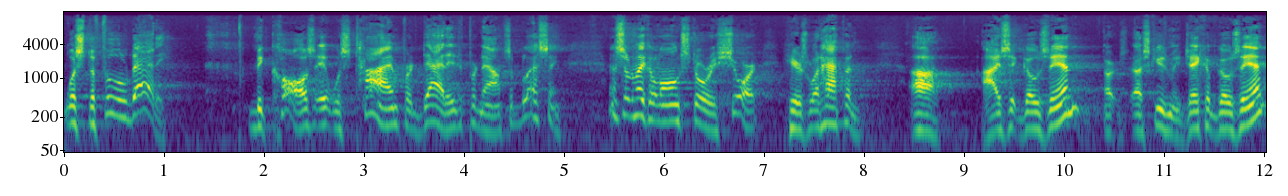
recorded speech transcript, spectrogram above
was to fool daddy because it was time for daddy to pronounce a blessing. And so, to make a long story short, here's what happened uh, Isaac goes in, or uh, excuse me, Jacob goes in.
